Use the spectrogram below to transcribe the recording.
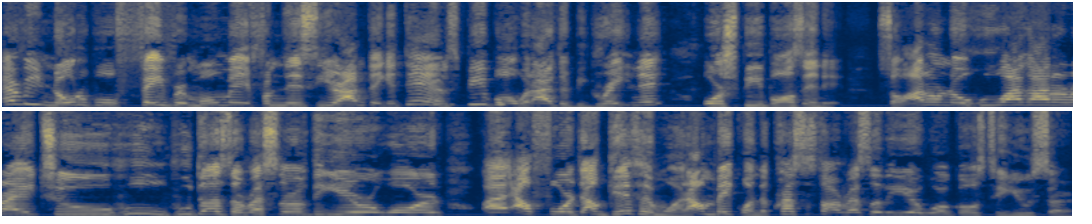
every notable favorite moment from this year. I'm thinking, damn, Speedball would either be great in it or Speedball's in it. So I don't know who I gotta write to, who who does the Wrestler of the Year award. I, I'll forge, I'll give him one. I'll make one. The Crystal Star Wrestler of the Year award goes to you, sir.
